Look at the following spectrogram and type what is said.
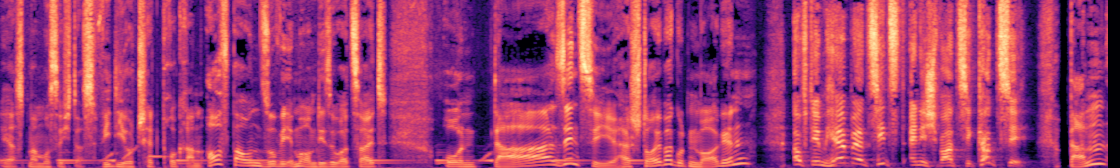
erstmal muss ich das Videochat-Programm aufbauen, so wie immer um diese Uhrzeit. Und da sind Sie. Herr Stoiber, guten Morgen. Auf dem Herbert sitzt eine schwarze Katze. Dann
